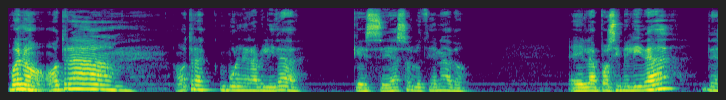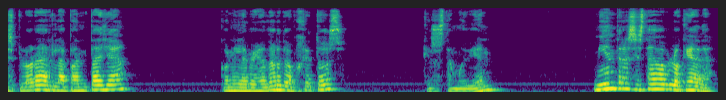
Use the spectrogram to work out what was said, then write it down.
Bueno, otra, otra vulnerabilidad que se ha solucionado. Eh, la posibilidad de explorar la pantalla con el navegador de objetos, que eso está muy bien, mientras estaba bloqueada,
